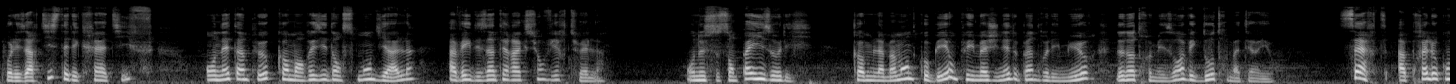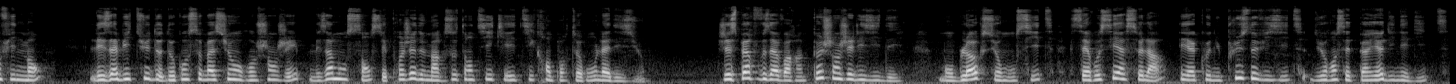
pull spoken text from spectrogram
Pour les artistes et les créatifs, on est un peu comme en résidence mondiale, avec des interactions virtuelles. On ne se sent pas isolé. Comme la maman de Kobe, on peut imaginer de peindre les murs de notre maison avec d'autres matériaux. Certes, après le confinement, les habitudes de consommation auront changé, mais à mon sens, les projets de marques authentiques et éthiques remporteront l'adhésion. J'espère vous avoir un peu changé les idées. Mon blog sur mon site sert aussi à cela et a connu plus de visites durant cette période inédite,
